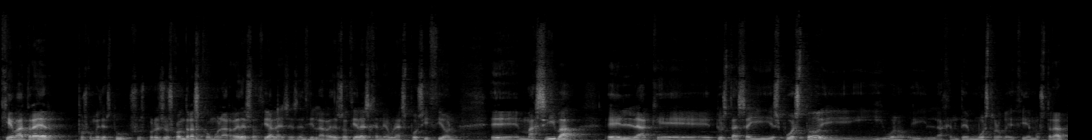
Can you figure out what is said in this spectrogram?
que va a traer, pues como dices tú, sus pros y sus contras, como las redes sociales. Es decir, las redes sociales generan una exposición eh, masiva en la que tú estás ahí expuesto y, bueno, y la gente muestra lo que decide mostrar,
